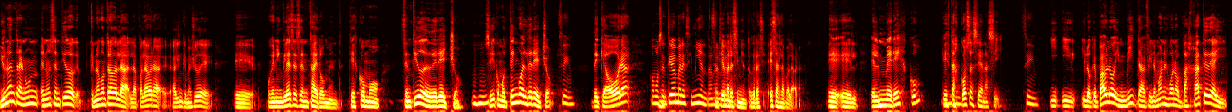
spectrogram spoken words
Y uno entra en un, en un sentido que no he encontrado la, la palabra, eh, alguien que me ayude, eh, porque en inglés es entitlement, que es como sentido de derecho. ¿sí? Como tengo el derecho Sí. de que ahora Como sentido de merecimiento. en Sentido de merecimiento, gracias. Esa es la palabra. Eh, el, el merezco que estas cosas sean así. Sí. Y, y- y lo que Pablo invita a Filemón es, bueno, bájate de ahí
